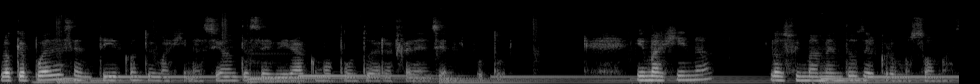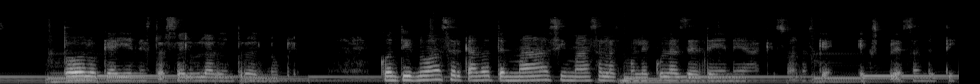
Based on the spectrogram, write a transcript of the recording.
Lo que puedes sentir con tu imaginación te servirá como punto de referencia en el futuro. Imagina los filamentos del cromosomas, todo lo que hay en esta célula dentro del núcleo. Continúa acercándote más y más a las moléculas del DNA que son las que expresan de ti.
